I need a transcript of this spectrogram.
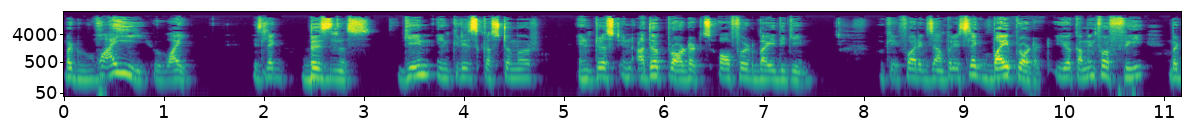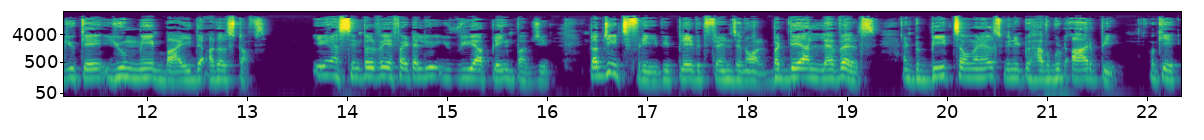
but why? Why? It's like business game increase customer interest in other products offered by the game. Okay for example it's like buy product you're coming for free but you can you may buy the other stuffs. In a simple way if i tell you we are playing pubg pubg it's free. We play with friends and all but there are levels. And to beat someone else we need to have a good rp okay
